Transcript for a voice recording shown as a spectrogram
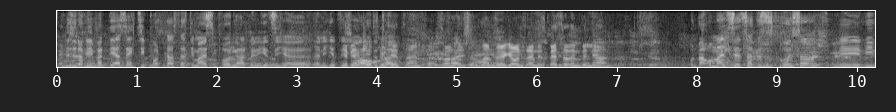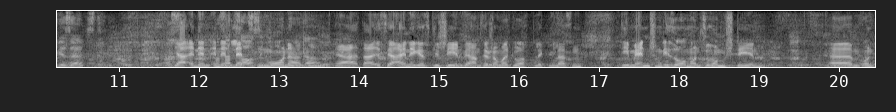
Und wir sind auf jeden Fall der 60 Podcast, der die meisten Folgen hat, wenn ich jetzt nicht... Äh, wenn ich jetzt Wir nicht irgendwie behaupten es jetzt einfach. Sonst, man möge uns eines Besseren belehren. Und warum meinst du jetzt, ist es größer wie, wie wir selbst? Ja, in den, in Was den letzten? Monaten, ja. da ist ja einiges geschehen. Wir haben es ja schon mal durchblicken lassen. Die Menschen, die so um uns rumstehen ähm, und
